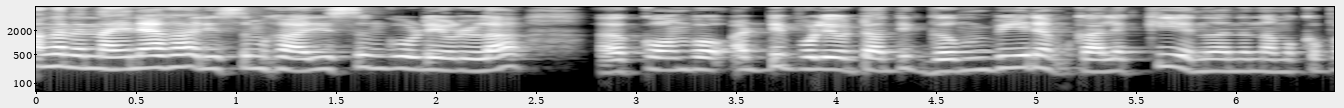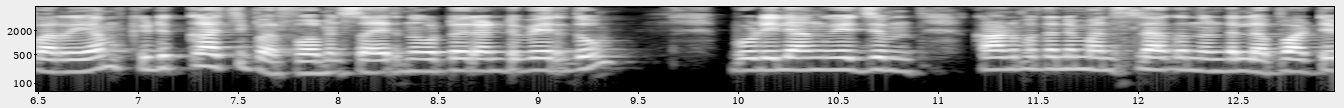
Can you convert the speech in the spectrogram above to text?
അങ്ങനെ നയന ഹാരിസും ഹാരിസും കൂടെയുള്ള കോംബോ അടിപൊളി കേട്ടോ അതിഗംഭീരം കലക്കി എന്ന് തന്നെ നമുക്ക് പറയാം. കിടുക്കാച്ചി പെർഫോമൻസ് ആയിരുന്നു കേട്ടോ രണ്ടുപേരതും ബോഡി ലാംഗ്വേജും കാണുമ്പോൾ തന്നെ മനസ്സിലാക്കുന്നുണ്ടല്ലോ പാട്ട്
